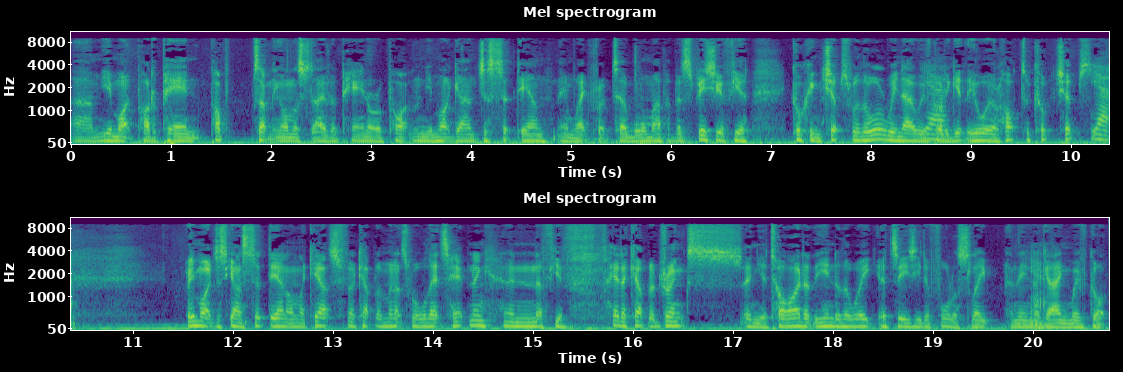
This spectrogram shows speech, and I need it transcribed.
um, you might pot a pan, pop something on the stove, a pan or a pot, and you might go and just sit down and wait for it to warm up a bit. Especially if you're cooking chips with oil, we know we've Yeah. got to get the oil hot to cook chips. yeah. we might just go and sit down on the couch for a couple of minutes while that's happening. And if you've had a couple of drinks and you're tired at the end of the week, it's easy to fall asleep. And then Yeah. again, we've got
